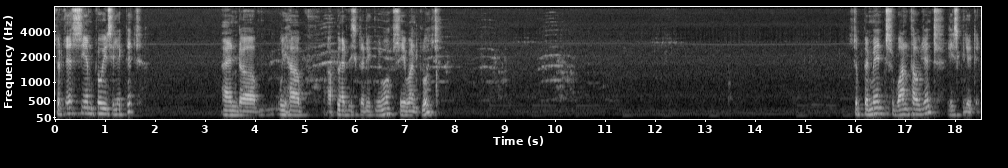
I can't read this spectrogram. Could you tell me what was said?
so test CM2 is selected and uh, we have applied this credit memo save and close so payment 1000 is created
